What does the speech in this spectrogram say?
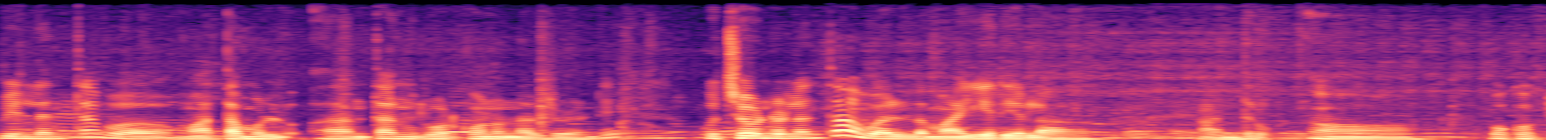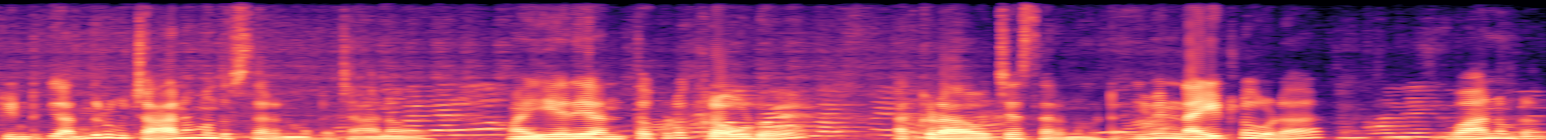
వీళ్ళంతా మా తమ్ముళ్ళు అంతా నిలబడుకొని ఉన్నారు చూడండి. కూర్చోండంతా వాళ్ళంతా వాళ్ళ మా ఏరియాలో అందరూ. ఒక్కొక్క ఇంటికి అందరూ చాలా మంది వస్తారనమాట చాలా మా ఏరియా అంతా కూడా క్రౌడ్ అక్కడ వచ్చేస్తారనమాట ఈవెన్ నైట్లో కూడా వాన రా-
